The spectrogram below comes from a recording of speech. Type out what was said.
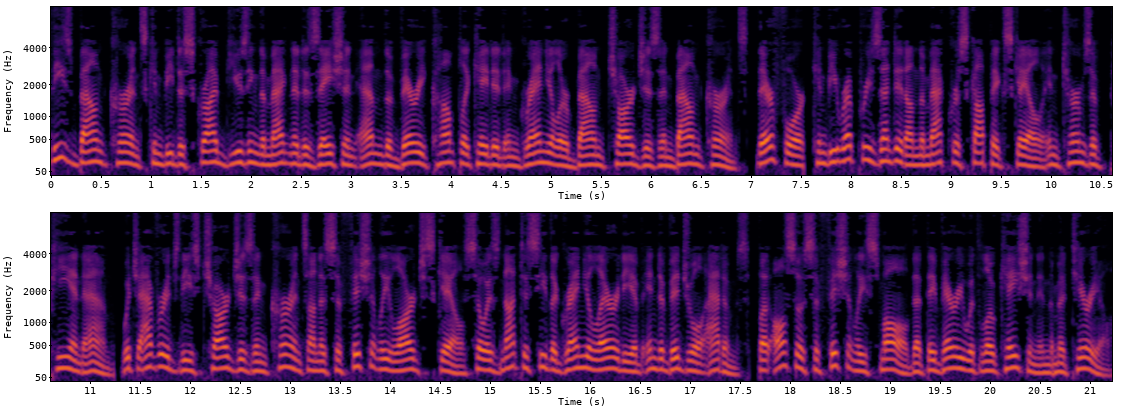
These bound currents can be described using the magnetization M. The very complicated and granular bound charges and bound currents, therefore, can be represented on the macroscopic scale in terms of P and M, which average these charges and currents on a sufficiently large scale so as not to see the granularity of individual atoms, but also sufficiently small that they vary with location in the material.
